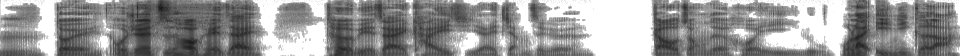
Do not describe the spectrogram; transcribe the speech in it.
嗯，对我觉得之后可以再特别再开一集来讲这个高中的回忆录。我来引一个啦。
